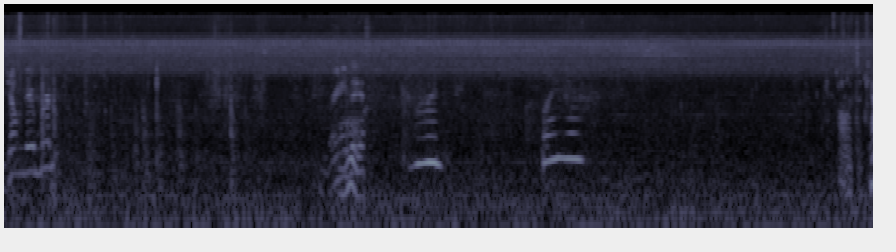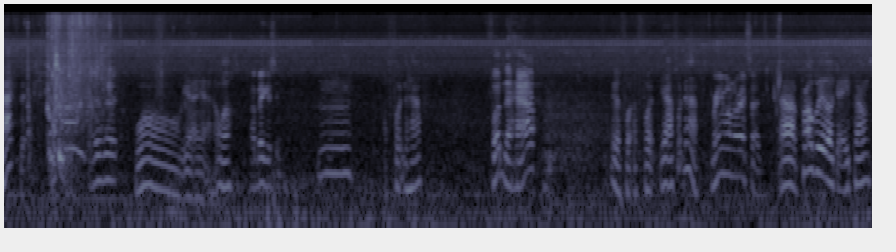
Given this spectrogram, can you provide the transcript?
him jump there, brother? Bring his Ooh. ass. Come on. Vanya. Oh, it's a catfish. Is it? Whoa, yeah, yeah. Oh well. How big is it? Mm, a foot and a half. Foot and a half? Yeah, a foot, a foot. Yeah, a foot and a half. Bring him on the right side. Uh, probably like eight pounds.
